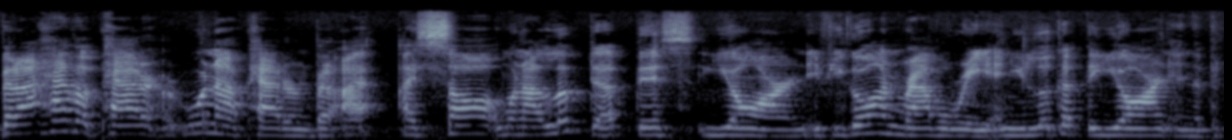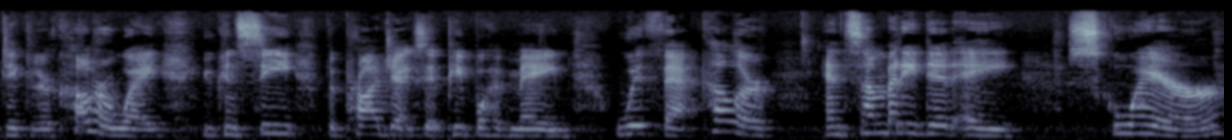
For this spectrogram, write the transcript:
but I have a pattern, well not pattern, but I, I saw, when I looked up this yarn, if you go on Ravelry and you look up the yarn in the particular colorway, you can see the projects that people have made with that color. And somebody did a square,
